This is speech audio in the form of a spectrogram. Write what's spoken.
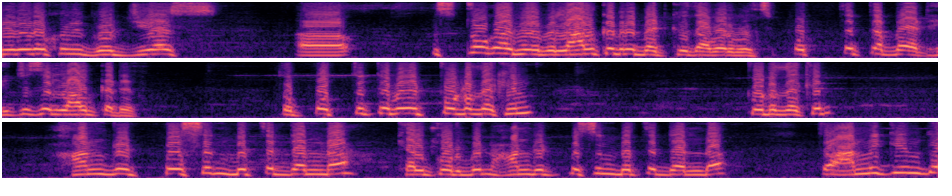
ভিডিওটা খুবই গর্জিয়াস স্ট্রোক আবি হবে, লাল কাঠের ব্যাট কিন্তু আবার বলছি, প্রত্যেকটা ব্যাট এইচএস এর লাল কাঠের। তো প্রত্যেকটা ব্যাটের টোটা দেখেন টোটা দেখেন হান্ড্রেড পার্সেন্ট বেতের ডান্ডা, খেয়াল করবেন হান্ড্রেড পার্সেন্ট বেতের ডান্ডা। তো আমি কিন্তু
